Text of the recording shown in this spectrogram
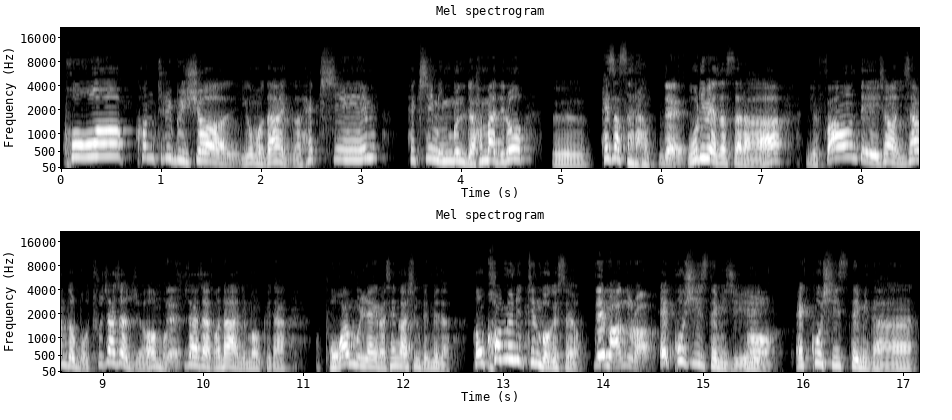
코어 컨트리뷰션 이거 뭐다 이거 핵심 핵심 인물들 한마디로 그 회사 사람 네. 우리 회사 사람 이제 파운데이션 이 사람들 뭐 투자자죠. 뭐 네. 투자자거나 아니면 그냥 보관 물량이라고 생각하시면 됩니다. 그럼 커뮤니티는 뭐겠어요? 내 마누라. 에코시스템이지. 어. 에코시스템이다.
